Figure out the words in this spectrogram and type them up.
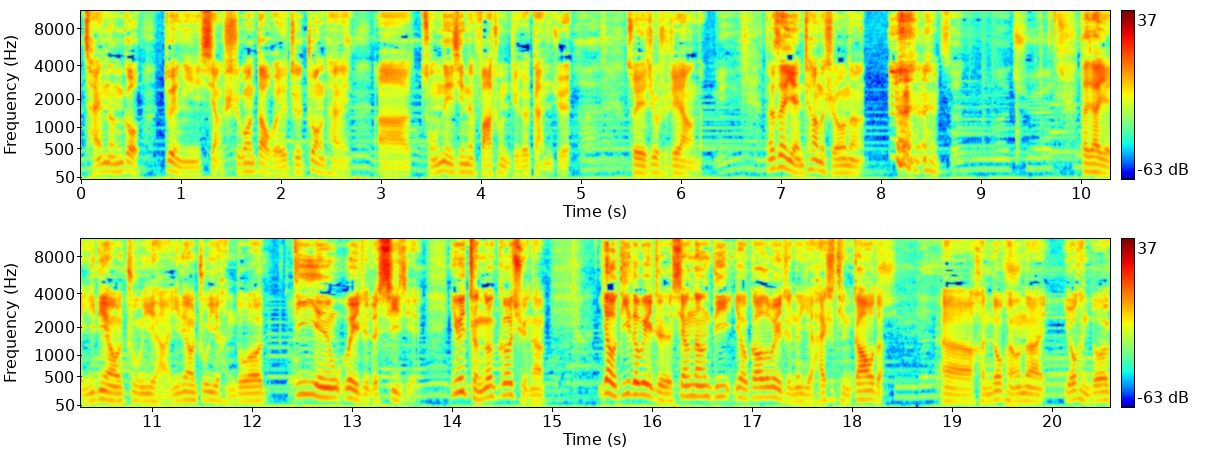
才能够对你想时光倒回的这个状态啊从内心的发出你这个感觉，所以就是这样的。那在演唱的时候呢，大家也一定要注意哈，一定要注意很多低音位置的细节，因为整个歌曲呢。要低的位置相当低，要高的位置呢也还是挺高的。呃，很多朋友呢，有很多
